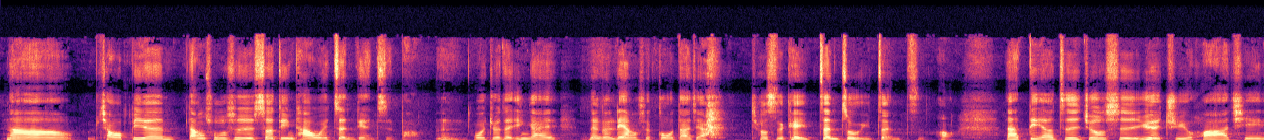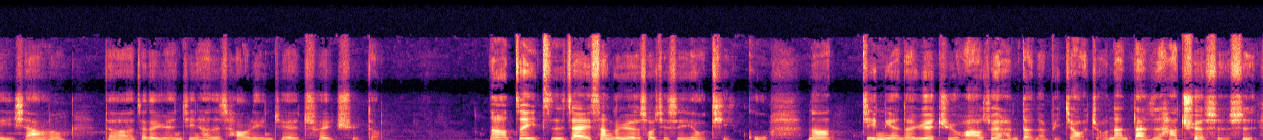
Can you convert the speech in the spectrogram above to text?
那小编当初是设定它为镇店之宝，嗯，我觉得应该那个量是够大家，就是可以镇住一阵子，哦。那第二支就是月菊花七里香的这个原精，它是超临界萃取的。那这一支在上个月的时候其实也有提过。那今年的月菊花虽然等的比较久，那但是它确实是。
